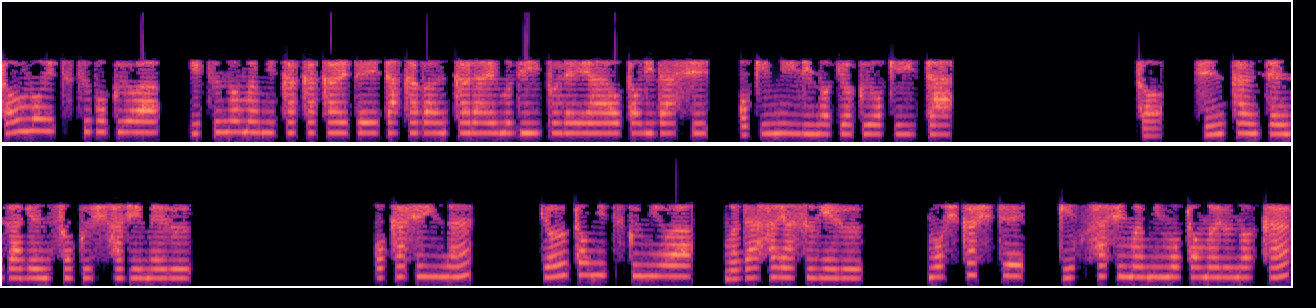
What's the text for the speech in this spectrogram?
と思いつつ僕は、いつの間にか抱えていたカバンから MD プレイヤーを取り出し、お気に入りの曲を聴いた。と、新幹線が減速し始める。おかしいな京都に着くには、まだ早すぎる。もしかして、岐阜羽島にも止まるのか？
